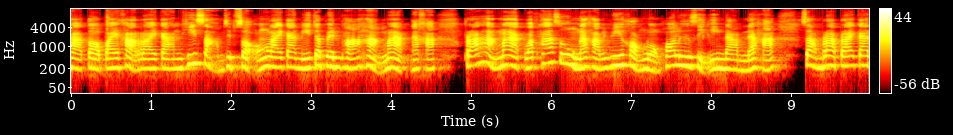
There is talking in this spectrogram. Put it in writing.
ค่ะต่อไปค่ะ รายการที่ 32 รายการนี้จะเป็นพระห่างมากนะคะพระหางหมากวัดท่าซุงนะคะ พี่ๆของหลวงพ่อลือศรีลิงดำนะคะสำหรับรายการ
